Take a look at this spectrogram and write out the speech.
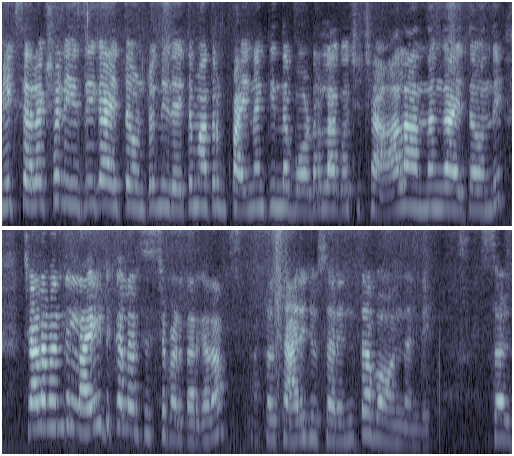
మీకు సెలక్షన్ ఈజీగా అయితే ఉంటుంది. ఇదైతే మాత్రం పైన కింద బోర్డర్ లాగా వచ్చి చాలా అందంగా అయితే ఉంది. చాలా మంది లైట్ కలర్స్ ఇష్టపడతారు కదా. అసలు శారీ చూసారు ఎంత బాగుందండి. అసలు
